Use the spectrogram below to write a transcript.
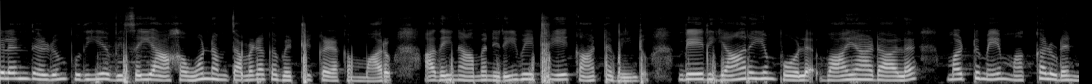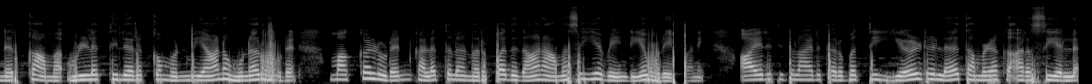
கிளர்ந்தெழும் புதிய விசையாகவும் நம் தமிழக வெற்றி கழகம் மாறும். அதை நாம் நிறைவேற்றியே காட்ட வேண்டும். வேறு யாரையும் போல வாயாடால மட்டுமே மக்களுடன் நிற்காம உள்ளத்தில் இருக்கும் உண்மையான உணர்வுடன் மக்களுடன் களத்தில் நிற்பது தான் நாம் செய்ய வேண்டிய ஒரே பணி. ஆயிரத்தி தொள்ளாயிரத்தி அறுபத்தி ஏழில் தமிழக அரசியலில்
